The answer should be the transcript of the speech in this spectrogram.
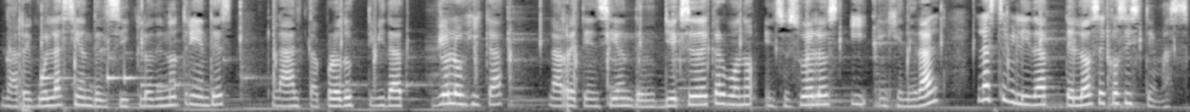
la regulación del ciclo de nutrientes, la alta productividad biológica, la retención del dióxido de carbono en sus suelos y, en general, la estabilidad de los ecosistemas.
